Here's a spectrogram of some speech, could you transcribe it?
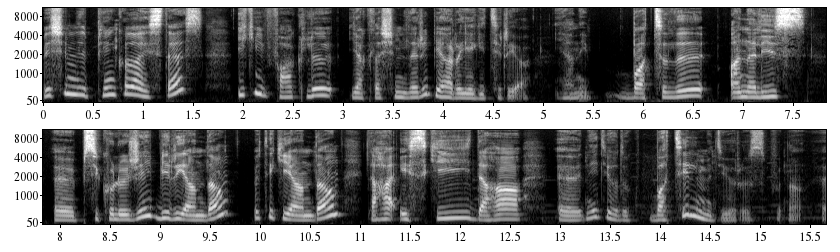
ve şimdi Pinkola Estes iki farklı yaklaşımları bir araya getiriyor. Yani batılı analiz, e, psikoloji bir yandan öteki yandan daha eski, daha e, ne diyorduk? Batil mi diyoruz buna? E,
